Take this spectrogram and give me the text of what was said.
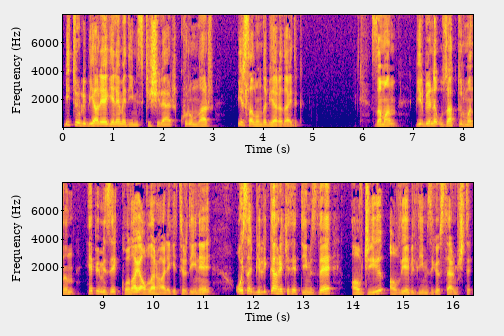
bir türlü bir araya gelemediğimiz kişiler, kurumlar bir salonda bir aradaydık. Zaman birbirine uzak durmanın hepimizi kolay avlar hale getirdiğini, oysa birlikte hareket ettiğimizde avcıyı avlayabildiğimizi göstermişti.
